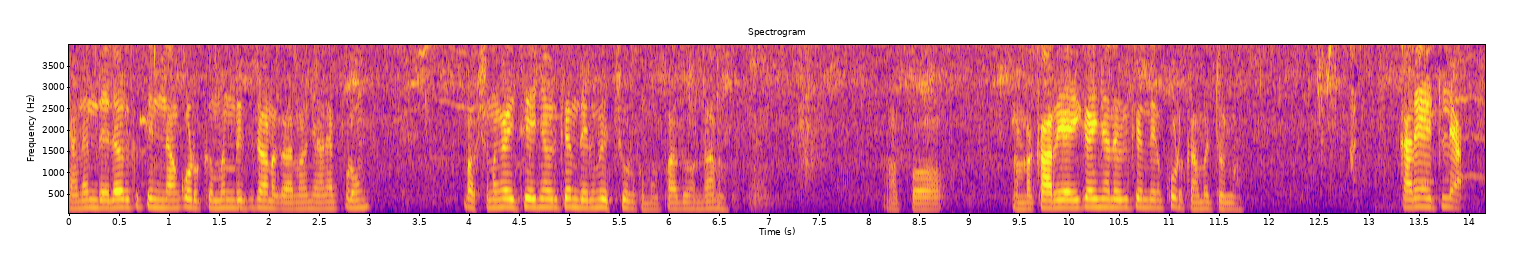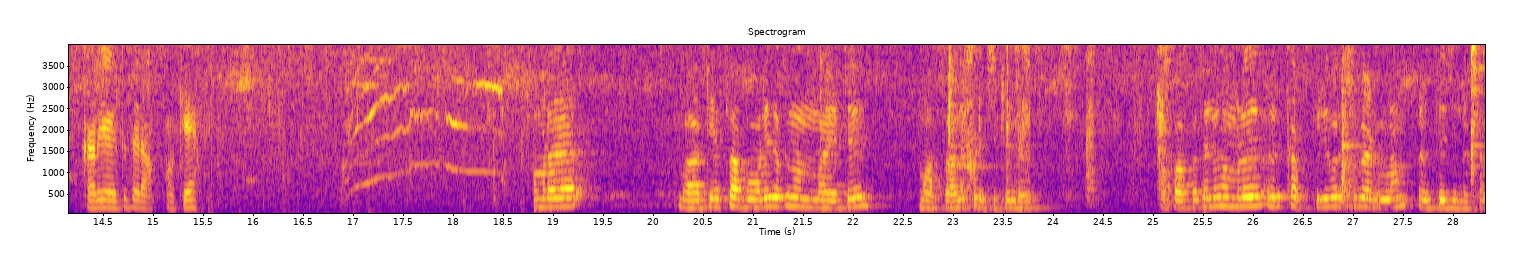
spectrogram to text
ഞാൻ എന്തെങ്കിലും അവർക്ക് തിന്നാൻ കൊടുക്കുന്നുണ്ട് വെച്ചിട്ടാണ്. കാരണം ഞാൻ എപ്പോഴും ഭക്ഷണം കഴിച്ചു കഴിഞ്ഞാൽ അവർക്ക് എന്തെങ്കിലും വെച്ച് കൊടുക്കും. അപ്പോൾ അതുകൊണ്ടാണ്. അപ്പോൾ നമ്മുടെ കറി ആയി കഴിഞ്ഞാൽ അവർക്ക് എന്തെങ്കിലും കൊടുക്കാൻ പറ്റുള്ളൂ. കറി ആയിട്ടില്ല കറി ആയിട്ട് തരാം. ഓക്കെ? നമ്മുടെ വാട്ടിയ സബോള ഇതൊക്കെ നന്നായിട്ട് മസാല പിടിച്ചിട്ടുണ്ട്. അപ്പോൾ അപ്പോൾ തന്നെ നമ്മൾ ഒരു കപ്പിൽ കുറച്ച് വെള്ളം എടുത്ത് വെച്ചിട്ടുണ്ട് കേട്ടോ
